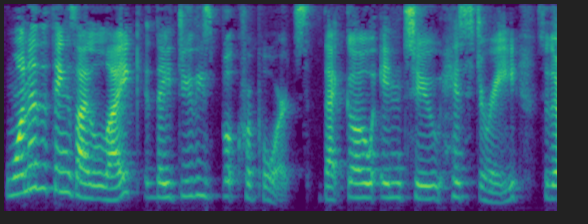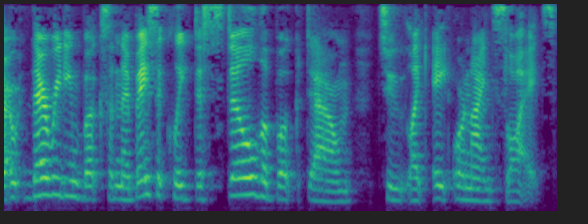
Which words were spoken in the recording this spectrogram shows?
One of the things I like, they do these book reports that go into history. So they're they're reading books and they basically distill the book down to like 8 or 9 slides.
